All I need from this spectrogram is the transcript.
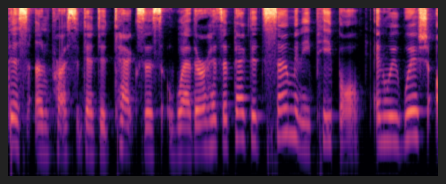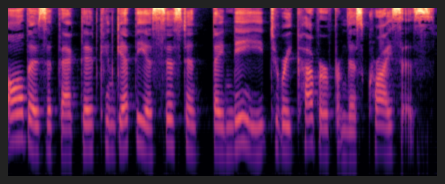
This unprecedented Texas weather has affected so many people, and we wish all those affected can get the assistance they need to recover from this crisis.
